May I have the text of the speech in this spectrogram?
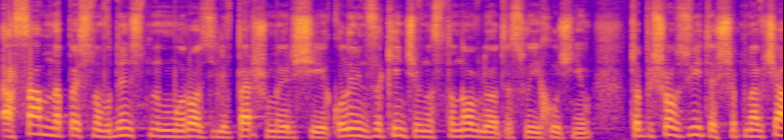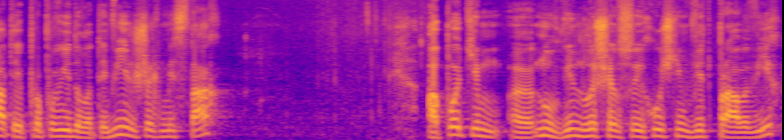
а сам написано в 11 розділі, в першому вірші, коли він закінчив настановлювати своїх учнів, то пішов звідти, щоб навчати і проповідувати в інших містах. А потім е, ну, він лишив своїх учнів, відправив їх,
